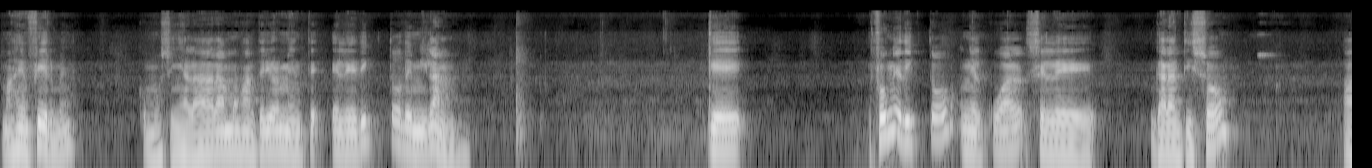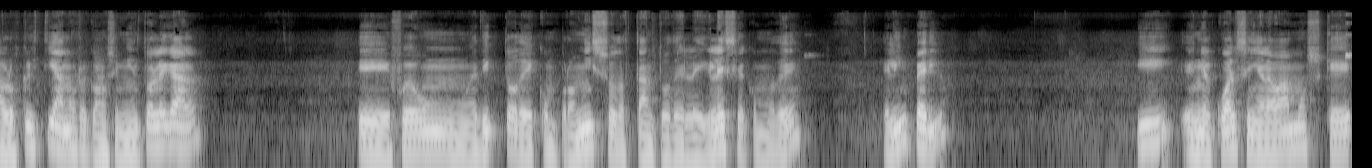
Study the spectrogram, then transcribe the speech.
más en firme, como señaláramos anteriormente, el edicto de Milán, que fue un edicto en el cual se le garantizó a los cristianos reconocimiento legal eh, fue un edicto de compromiso tanto de la iglesia como de el imperio y en el cual señalábamos que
